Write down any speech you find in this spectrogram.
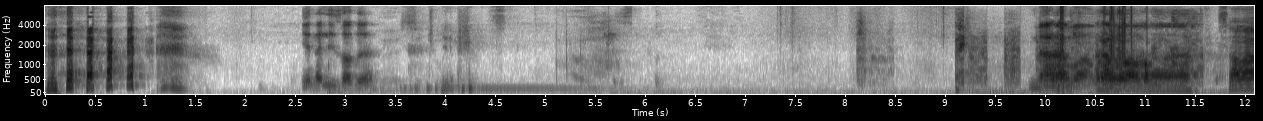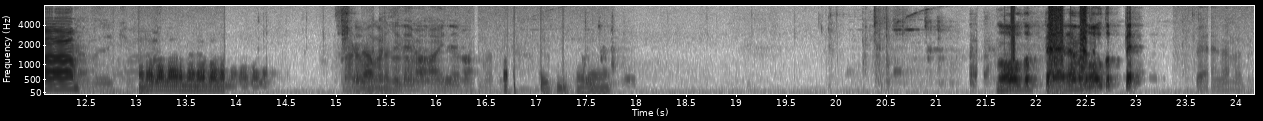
Yenə Lizadır. Merhaba. Merhabalar. Salam. Merhabalar merhabalar. Merhabalar. Yine mi aynı adamlar? Aleykümselam. Ne oldu? Beğenemedim. Ne oldu? Be Beğenemedim.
